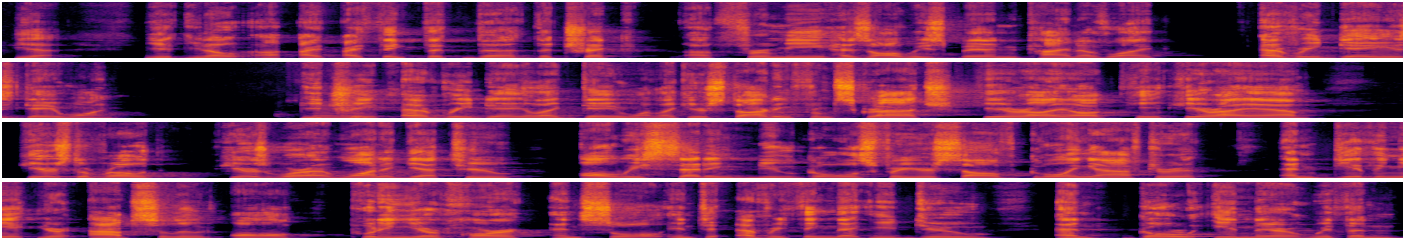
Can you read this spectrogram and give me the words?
Yeah, you, you know, I I think that the the trick uh, for me has always been kind of like every day is day one. You mm-hmm. treat every day like day one, like you're starting from scratch. Here I am. Here I am. Here's the road here's where I want to get to, always setting new goals for yourself, going after it and giving it your absolute all, putting your heart and soul into everything that you do and go in there with a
